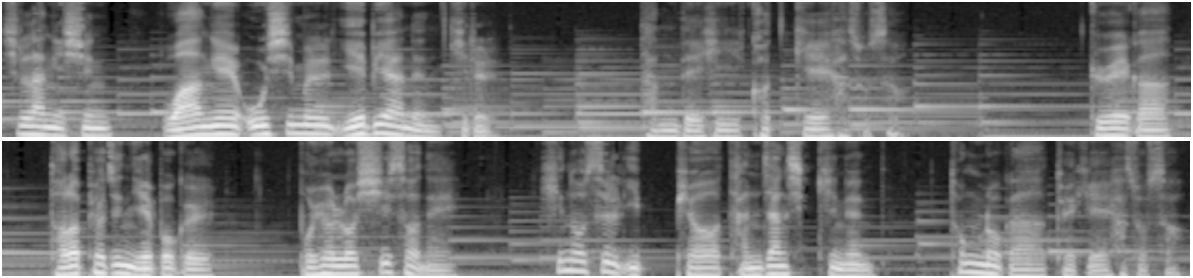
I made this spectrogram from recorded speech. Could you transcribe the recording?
신랑이신 왕의 오심을 예비하는 길을 담대히 걷게 하소서. 교회가 더럽혀진 예복을 보혈로 씻어내 흰옷을 입혀 단장시키는 통로가 되게 하소서.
